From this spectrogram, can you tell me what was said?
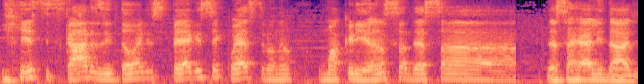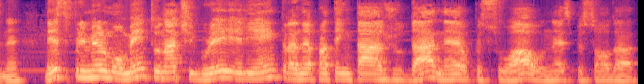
E esses caras, então, eles pegam e sequestram, né? Uma criança dessa, dessa realidade, né? Nesse primeiro momento, o Nat Grey, ele entra, né, para tentar ajudar, né, o pessoal, né, esse pessoal da,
